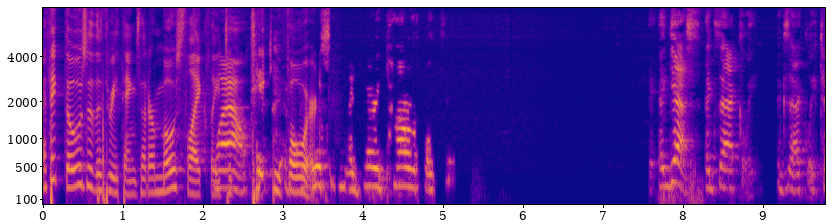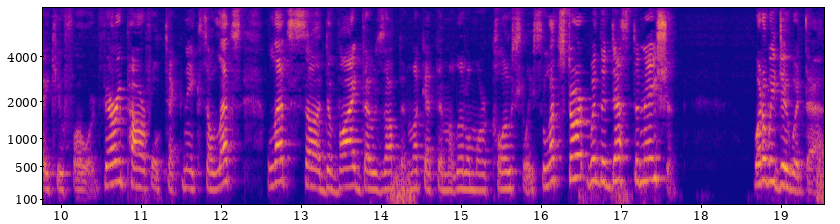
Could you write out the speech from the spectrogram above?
I think those are the three things that are most likely wow. to take you forward. very powerful. Yes, exactly, exactly. Take you forward. Very powerful technique. So let's let's uh, divide those up and look at them a little more closely. So let's start with the destination. What do we do with that?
